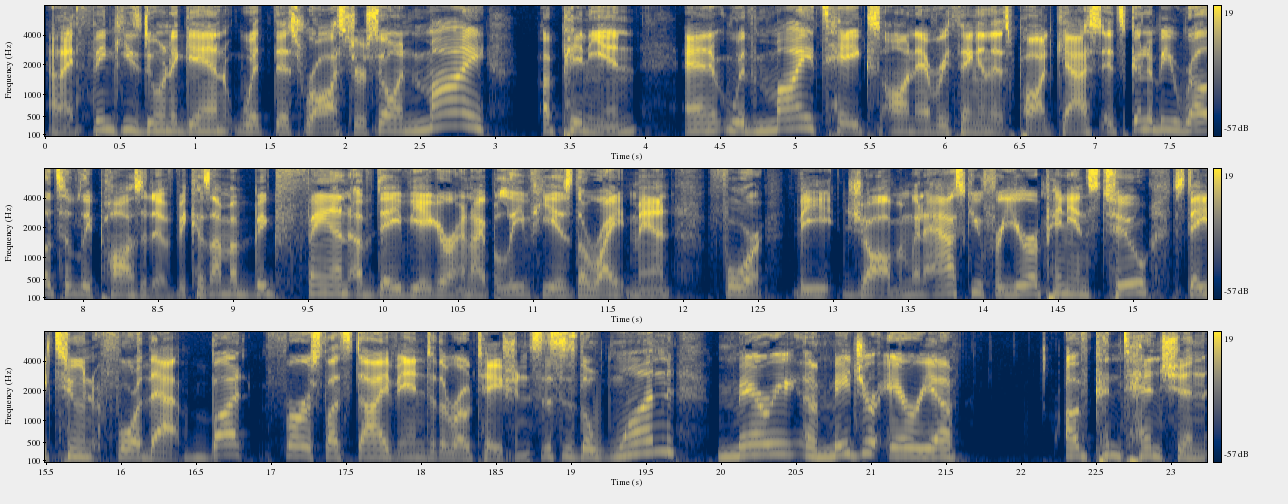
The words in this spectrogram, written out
and I think he's doing again with this roster. So, in my opinion, and with my takes on everything in this podcast, it's going to be relatively positive because I'm a big fan of Dave Joerger and I believe he is the right man for the job. I'm going to ask you for your opinions too. Stay tuned for that. But first, let's dive into the rotations. This is the one uh, major area of contention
